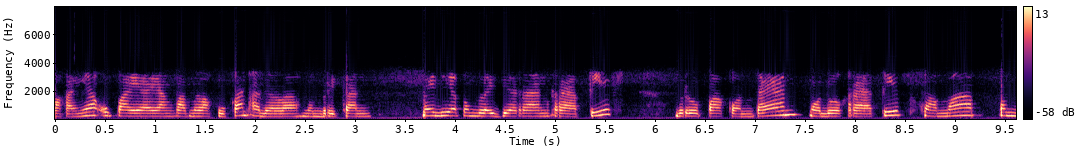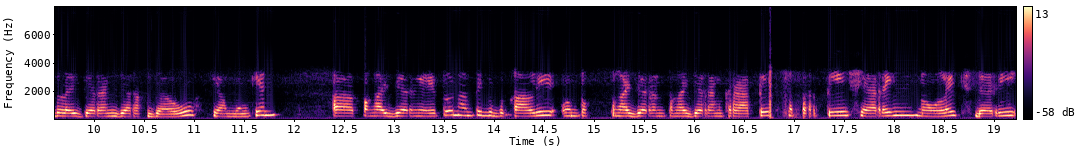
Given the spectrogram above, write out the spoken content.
Makanya upaya yang kami lakukan adalah memberikan media pembelajaran kreatif berupa konten, modul kreatif, sama pembelajaran jarak jauh yang mungkin uh, pengajarnya itu nanti dibekali untuk pengajaran-pengajaran kreatif seperti sharing knowledge dari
